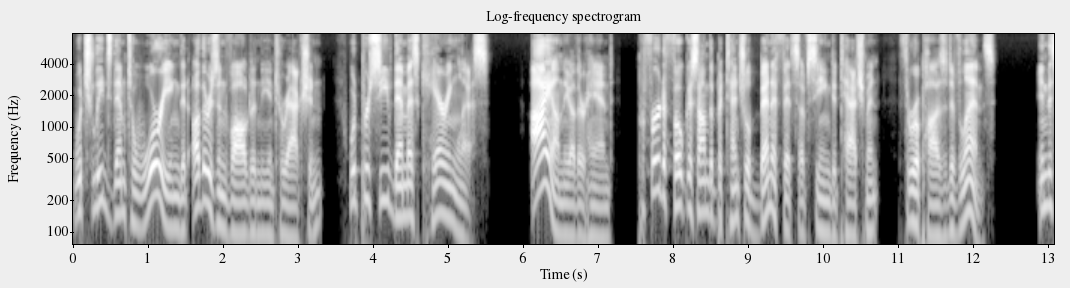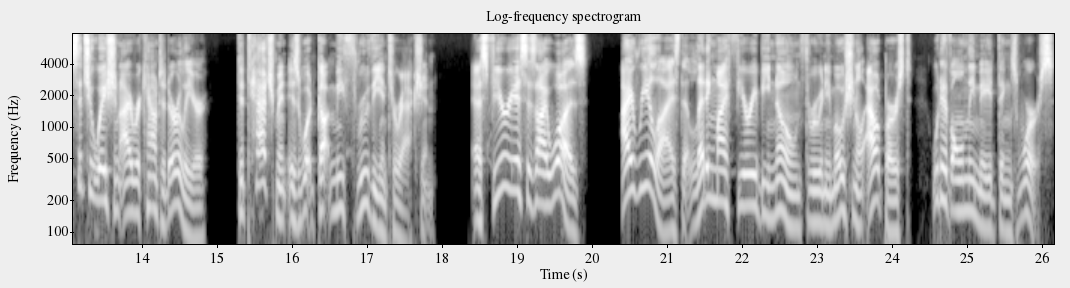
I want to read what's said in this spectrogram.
which leads them to worrying that others involved in the interaction would perceive them as caring less. I, on the other hand, prefer to focus on the potential benefits of seeing detachment through a positive lens. In the situation I recounted earlier, detachment is what got me through the interaction. As furious as I was, I realized that letting my fury be known through an emotional outburst would have only made things worse.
